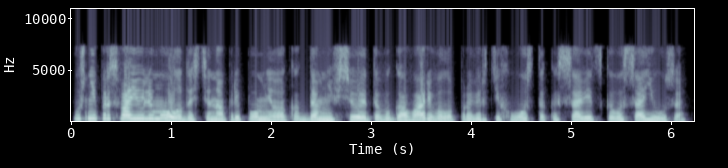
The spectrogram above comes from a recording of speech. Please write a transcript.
Уж не про свою ли молодость она припомнила, когда мне все это выговаривала про вертихвосток из Советского Союза –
